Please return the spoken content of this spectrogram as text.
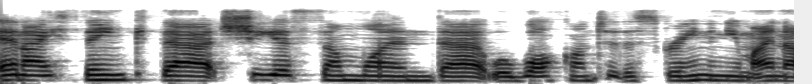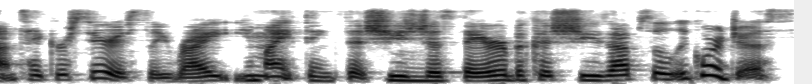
And I think that she is someone that will walk onto the screen and you might not take her seriously, right? You might think that she's mm-hmm. just there because she's absolutely gorgeous.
